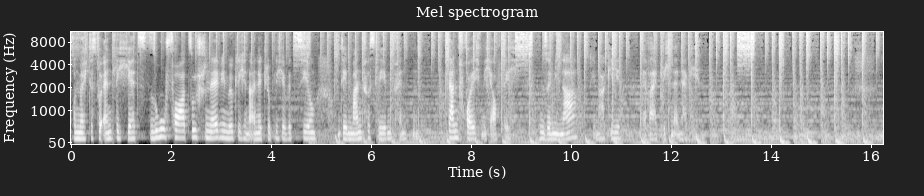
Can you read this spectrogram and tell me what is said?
Und möchtest du endlich jetzt sofort, so schnell wie möglich in eine glückliche Beziehung und den Mann fürs Leben finden? Dann freue ich mich auf dich im Seminar Die Magie der weiblichen Energien.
